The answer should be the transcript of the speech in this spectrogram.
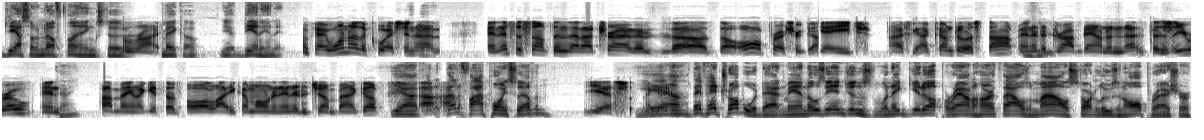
guess at enough things to Right. make a you know, dent in it. Okay, one other question, I, and this is something that I tried. The uh, the oil pressure gauge, I, I come to a stop and it'll drop down to to zero, and Okay. Pop man, I get the oil light come on and then it'll jump back up. Yeah, is that a five point seven? Yes. Yeah, they've had trouble with that, man. Those engines, when they get up around 100,000 miles, start losing all pressure.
